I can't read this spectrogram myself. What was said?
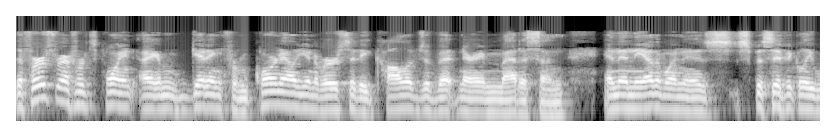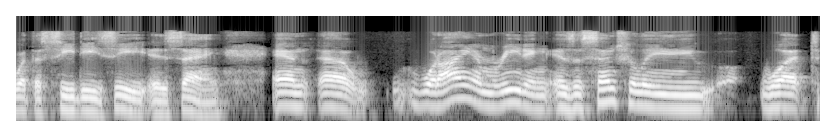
the first reference point I am getting from Cornell University College of Veterinary Medicine, and then the other one is specifically what the CDC is saying. And uh, what I am reading is essentially what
